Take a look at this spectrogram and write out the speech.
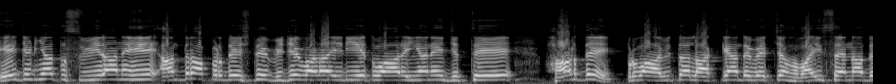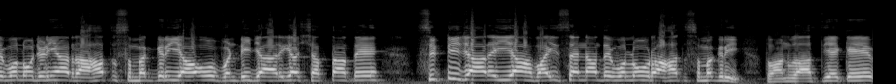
ਇਹ ਜਿਹੜੀਆਂ ਤਸਵੀਰਾਂ ਨੇ ਇਹ ਆਂਧਰਾ ਪ੍ਰਦੇਸ਼ ਦੇ ਵਿਜੇਵਾੜਾ ਏਰੀਏ ਤੋਂ ਆ ਰਹੀਆਂ ਨੇ, ਜਿੱਥੇ ਹੜ੍ਹ ਦੇ ਪ੍ਰਭਾਵਿਤ ਇਲਾਕਿਆਂ ਦੇ ਵਿੱਚ ਹਵਾਈ ਸੈਨਾ ਦੇ ਵੱਲੋਂ ਜਿਹੜੀਆਂ ਰਾਹਤ ਸਮੱਗਰੀ ਆ, ਉਹ ਵੰਡੀ ਜਾ ਰਹੀ ਆ ਛੱਤਾਂ ਤੇ। ਸਿੱਟੀ ਜਾ ਰਹੀ ਆ ਹਵਾਈ ਸੈਨਾ ਦੇ ਵੱਲੋਂ ਰਾਹਤ ਸਮੱਗਰੀ। ਤੁਹਾਨੂੰ ਦੱਸ ਦਈਏ ਕਿ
